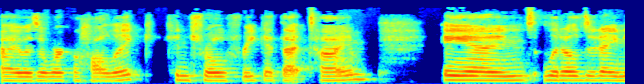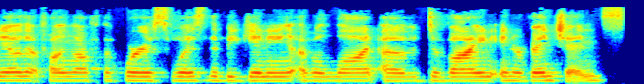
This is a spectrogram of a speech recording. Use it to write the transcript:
I was a workaholic, control freak at that time. And little did I know that falling off the horse was the beginning of a lot of divine interventions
